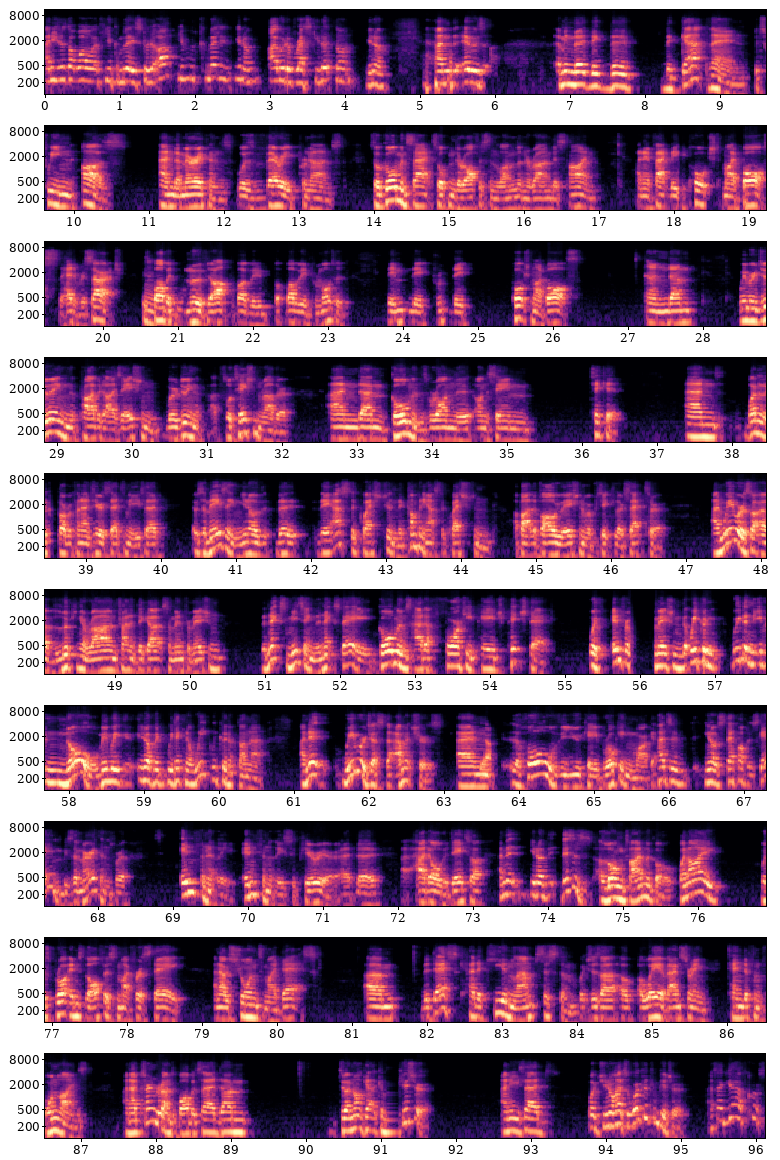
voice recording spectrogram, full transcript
And he just thought, well, if you completely screwed it up, you would completely, you know, I would have rescued it, don't, you know. And it was, I mean, the, the, the, the gap then between us and Americans was very pronounced. So Goldman Sachs opened their office in London around this time. And in fact, they poached my boss, the head of research, because mm. Bob had moved up, Bob had, Bob had been promoted. They, they, they poached my boss. And um, we were doing the privatization, we were doing a flotation rather, and um, Goldman's were on the on the same ticket. And one of the corporate financiers said to me, he said, it was amazing, you know, the, the they asked the question, the company asked the question about the valuation of a particular sector. And we were sort of looking around, trying to dig out some information. The next meeting, the next day, Goldman's had a 40 page pitch deck with information that we couldn't, we didn't even know. I mean, we, you know, if we'd taken a week, we couldn't have done that. And it, we were just the amateurs. And yeah. the whole of the UK broking market had to, you know, step up its game because Americans were infinitely, infinitely superior at the, had all the data. And, it, you know, this is a long time ago. When I was brought into the office on my first day and I was shown to my desk. Um, the desk had a key and lamp system, which is a, a, a, way of answering 10 different phone lines. And I turned around to Bob and said, um, Do I not get a computer? And he said, Well, do you know how to work a computer? I said, Yeah, of course.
